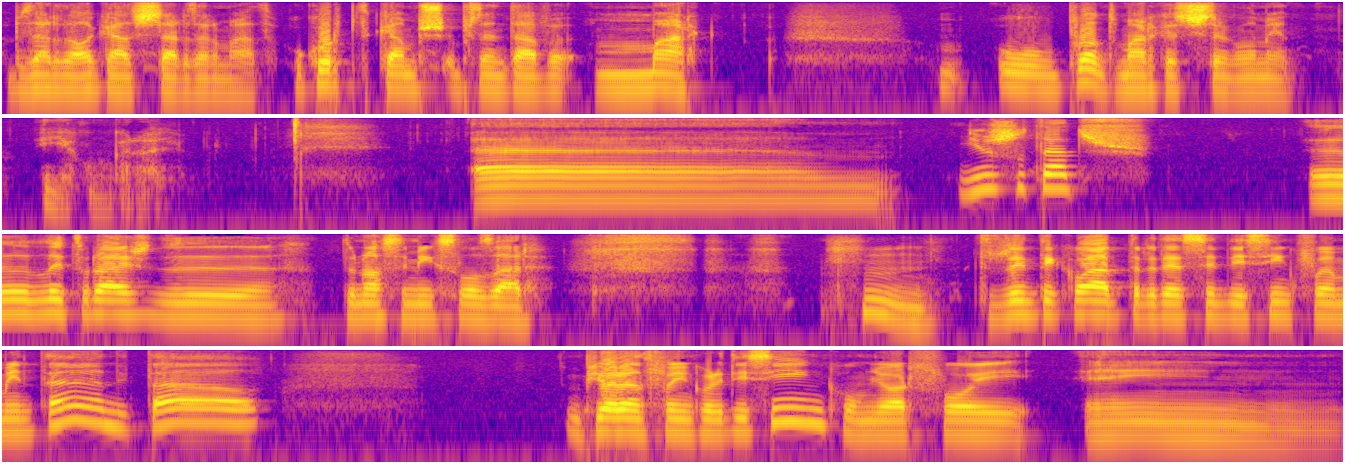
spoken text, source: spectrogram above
Apesar do delegado estar desarmado, o corpo de Campos apresentava mar... o, pronto, marcas de estrangulamento. Ia com caralho. Uh, e os resultados uh, eleitorais de, do nosso amigo Salazar? Hum, 34 até 65 foi aumentando e tal. O pior ano foi em 45, o melhor foi em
